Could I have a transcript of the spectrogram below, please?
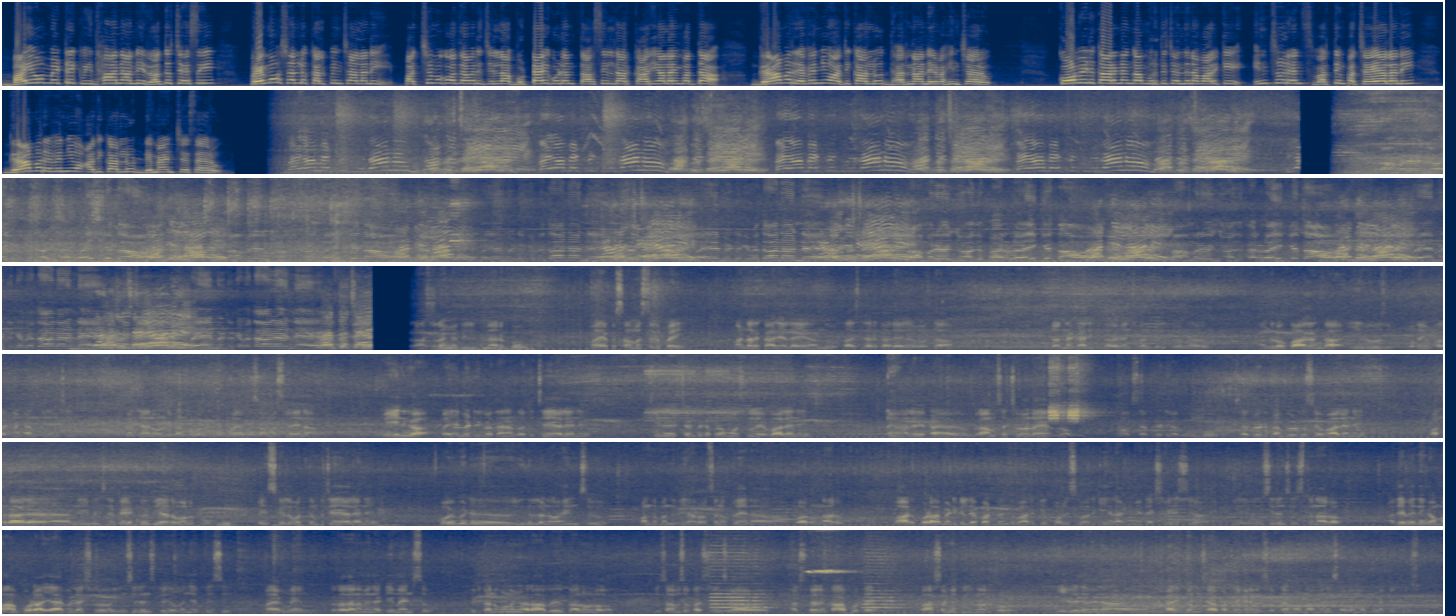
Biometric విధానాన్ని రద్దు చేసి ప్రమోషన్లు కల్పించాలని పశ్చిమ గోదావరి జిల్లా బుట్టాయిగూడెం తహసీల్దార్ కార్యాలయం వద్ద గ్రామ రెవెన్యూ అధికారులు ధర్నా నిర్వహించారు. కోవిడ్ కారణంగా మృతి చెందిన వారికి ఇన్సూరెన్స్ వర్తింప చేయాలని గ్రామ రెవెన్యూ అధికారులు డిమాండ్ చేశారు బయోమెట్రిక్ విధానం రద్దు చేయాలి బయోమెట్రిక్ విధానం రద్దు చేయాలి బయోమెట్రిక్ విధానం రద్దు చేయాలి బయోమెట్రిక్ విధానం రద్దు చేయాలి రామ రెవెన్యూ ఐక్య- అధికారుల ఐక్యత రామ ఐక్యత బయోమెట్రిక్ విధానాన్ని బయోమెట్రిక్ విధానాన్ని రామ రెవెన్యూ ఐక్యత రామ రెవెన్యూ అధికారుల ఐక్యత బయోమెట్రిక్ విధానాన్ని బయోమెట్రిక్ విధానాన్ని రాష్ట్రంగా రంగ మేరకు మా యొక్క సమస్యలపై మండల కార్యాలయంలో తహసీల్దార్ కార్యాలయం వద్ద ధర్నా కార్యక్రమం నిర్వహించడం జరుగుతున్నారు. అందులో భాగంగా ఈరోజు ఉదయం పదకొండు గంటల నుంచి మధ్యాహ్నం ఒంటి గంటల వరకు మా యొక్క సమస్యలైన మెయిన్గా బయోమెట్రిక్ విధానం రద్దు చేయాలని సీనియర్ అసిస్టెంట్గా ప్రమోషన్లు ఇవ్వాలని అలాగే గ్రామ సచివాలయంలో మాకు సెపరేట్గా రూము సెపరేట్ కంప్యూటర్స్ ఇవ్వాలని కొత్తగా నియమించిన గ్రేడ్ టూ బీఆర్ వాళ్ళకు బేసికల్ వర్తింపు చేయాలని కోవిడ్ విధుల్లో నిర్వహించు కొంతమంది వీఆర్ఓ చనిపోయిన వారు ఉన్నారు. వారికి కూడా మెడికల్ డిపార్ట్మెంట్ వారికి పోలీసు వారికి ఏ రకంగా అయితే ఇన్సూరెన్స్ ఇస్తున్నారో అదేవిధంగా మాకు కూడా యాభై లక్షలు ఇన్సూరెన్స్ ఇవ్వని చెప్పేసి మా యొక్క మెయిన్ ప్రధానమైన డిమాండ్స్ వీటికి అనుగుణంగా రాబోయే కాలంలో ఈ సమస్య పరిష్కరించ పరిష్కారం కాకపోతే రాష్ట్రంగా పిలిచిన వరకు ఏ విధమైన కార్యక్రమం చేపట్టగానే మేము సిద్ధంగా ఉన్నామని సభాముఖంగా తెలియజేస్తున్నాం.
